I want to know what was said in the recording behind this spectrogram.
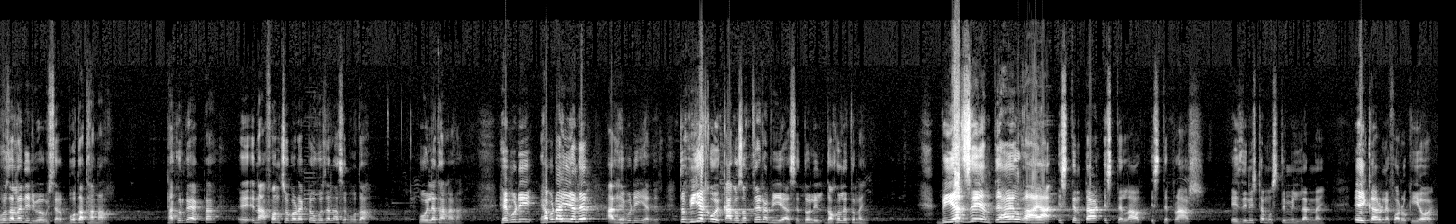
উপজেলা নির্ব বিচার বোদা থানার। ঠাকুরগাঁও একটা না, পঞ্চগড় একটা উপজেলা আছে, বোদা কইলা থানাটা। হেবুডি, হেবুডা হিয়ানের আর হেবুডি ইয়ানের। তো বিয়ে কই? কাগজত্রে একটা বিয়ে আছে, দলিল, দখলে তো নাই। বিয়ার যে এন্তেহায়াল গায়া, ইস্তেমতা ইস্তেলাদ ইস্তেফ্রাস এই জিনিসটা মুসলিম মিল্লার নাই। এই কারণে ফরকি হয়।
